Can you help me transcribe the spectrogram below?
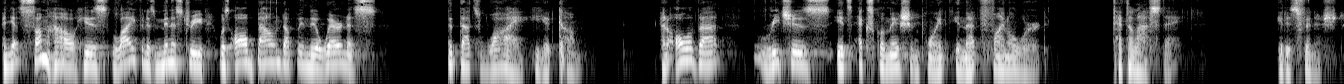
And yet somehow his life and his ministry was all bound up in the awareness that that's why he had come. And all of that reaches its exclamation point in that final word, tetelestai. It is finished.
